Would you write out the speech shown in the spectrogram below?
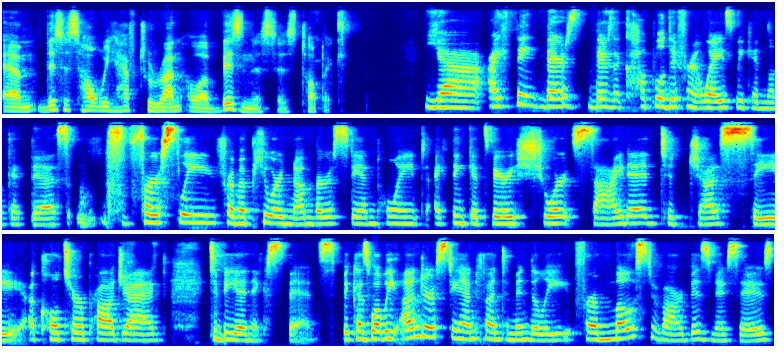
um, this is how we have to run our businesses topic Yeah, I think there's there's a couple different ways we can look at this. Firstly, from a pure numbers standpoint, I think it's very short-sighted to just see a culture project to be an expense because what we understand fundamentally for most of our businesses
